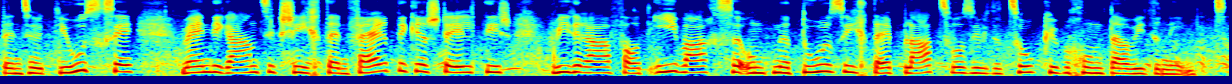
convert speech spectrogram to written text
dann sollte aussehen wenn die ganze Geschichte dann fertiggestellt ist, wieder anfängt einwachsen und die Natur sich den Platz, wo sie wieder zurückbekommt, auch wieder nimmt.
